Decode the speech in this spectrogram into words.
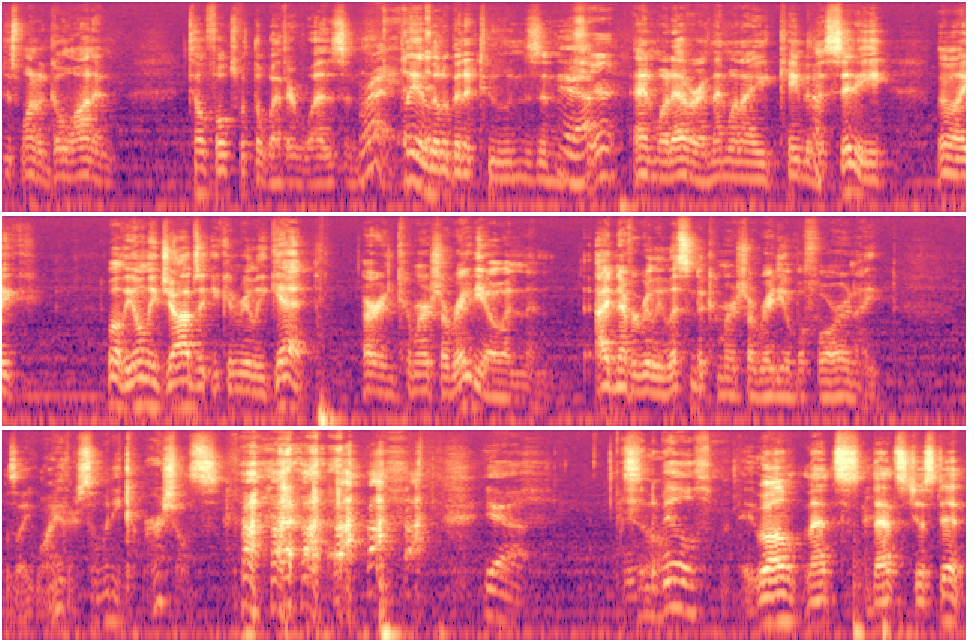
just wanted to go on and tell folks what the weather was and Right. play a little bit of tunes and Yeah. Sure. and whatever. And then when I came to the city, they're like, "Well, the only jobs that you can really get are in commercial radio." And, and I'd never really listened to commercial radio before, and I was like, "Why are there so many commercials?" yeah. Paying the bills. Well, that's that's just it.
